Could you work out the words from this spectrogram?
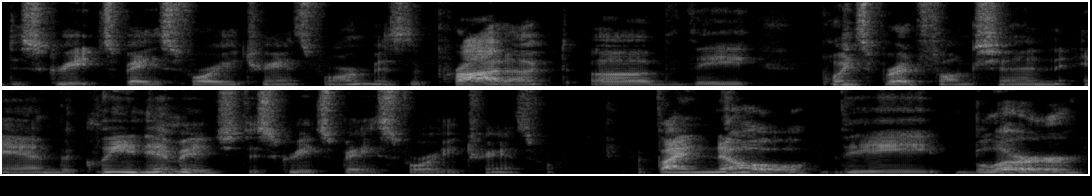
discrete space Fourier transform as the product of the point spread function and the clean image discrete space Fourier transform. If I know the blur,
